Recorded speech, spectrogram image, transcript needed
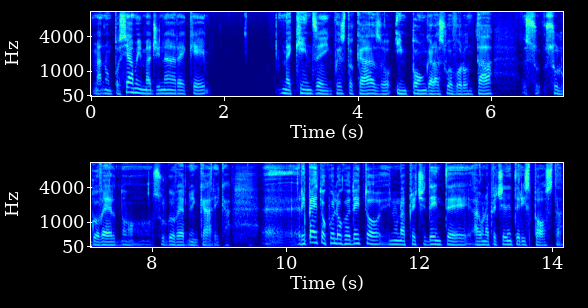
Ma non possiamo immaginare che McKinsey in questo caso imponga la sua volontà su, sul, governo, sul, governo, in carica. Eh, ripeto quello che ho detto una a una precedente risposta.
